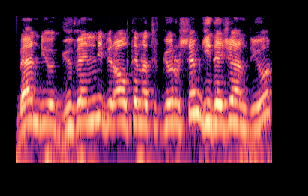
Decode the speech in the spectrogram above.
Ben diyor güvenli bir alternatif görürsem gideceğim diyor.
